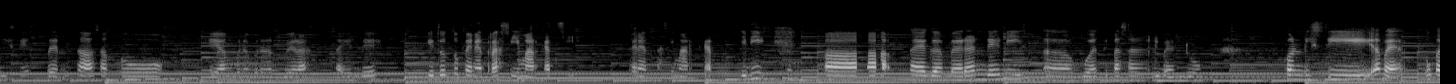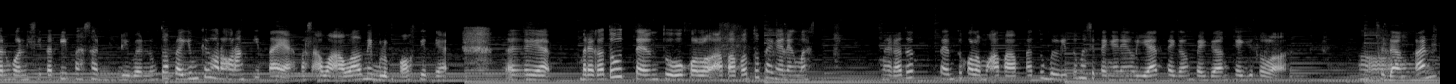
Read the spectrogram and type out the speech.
bisnis dan salah satu yang benar-benar gue rasain deh itu tuh penetrasi market sih penetrasi market jadi uh, kayak gambaran deh nih uh, buat di pasar di Bandung kondisi apa ya bukan kondisi tapi pasar di Bandung tuh apalagi mungkin orang-orang kita ya pas awal-awal nih belum covid ya. Kayak mereka tuh tentu kalau apa-apa tuh pengen yang mas mereka tuh tentu kalau mau apa-apa tuh beli tuh masih pengen yang lihat pegang-pegang kayak gitu loh. Oh. Sedangkan-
